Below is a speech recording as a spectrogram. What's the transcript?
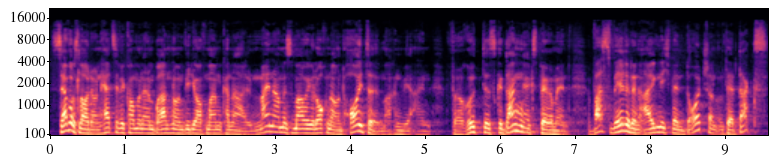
Servus Leute und herzlich willkommen in einem brandneuen Video auf meinem Kanal. Mein Name ist Mario Lochner und heute machen wir ein verrücktes Gedankenexperiment. Was wäre denn eigentlich, wenn Deutschland und der DAX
